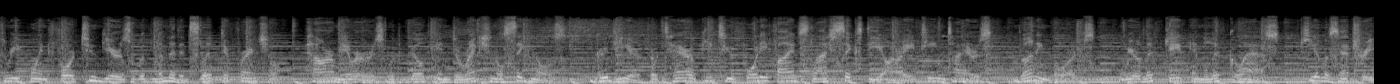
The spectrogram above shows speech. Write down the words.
3.42 gears with limited slip differential, power mirrors with built-in directional signals, Goodyear Fortera P245-60 R18 tires, running boards, rear liftgate and lift glass, keyless entry,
